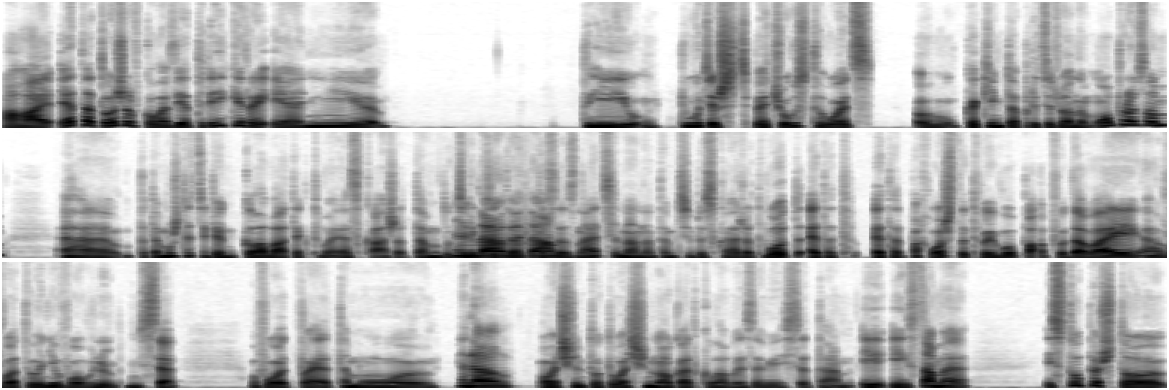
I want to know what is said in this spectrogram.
А это тоже в голове триггеры, и они... Ты будешь себя чувствовать э, каким-то определенным образом, потому что тебе голова так твоя скажет, там внутри да, где-то да, подсознательно она там тебе скажет, вот этот, этот похож на твоего папу, давай а вот в него влюбимся. Вот, поэтому no. очень тут очень много от головы зависит там. И, и самое и ступер, что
